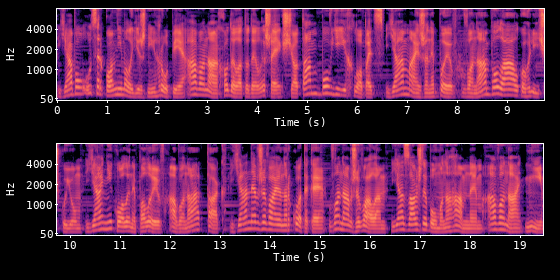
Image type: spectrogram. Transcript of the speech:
Я був у церковній молодіжній групі, а вона ходила туди лише якщо там був її хлопець. Я майже не пив. Вона була алкоголічкою. Я ніколи не палив, а вона так. Я не вживаю наркотики. Вона вживала. Я завжди був моногамним, а вона ні.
